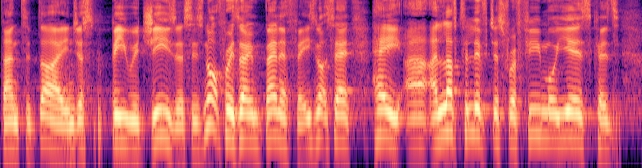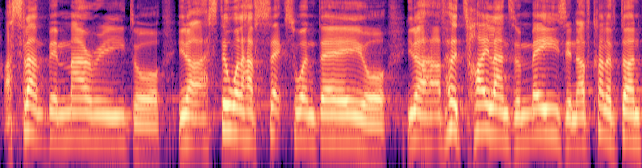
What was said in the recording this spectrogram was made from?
than to die and just be with Jesus is not for his own benefit. He's not saying, hey, uh, I'd love to live just for a few more years because I still haven't been married or, you know, I still want to have sex one day or, you know, I've heard Thailand's amazing. I've kind of done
